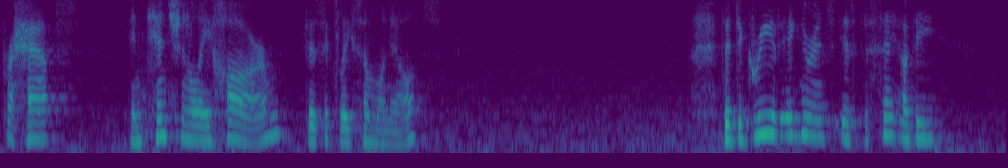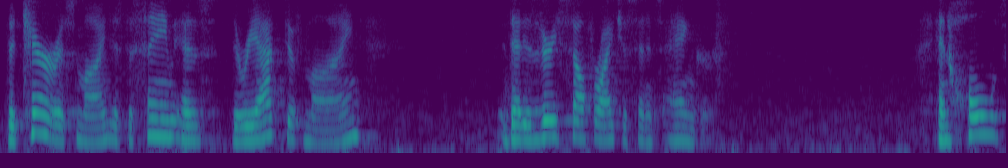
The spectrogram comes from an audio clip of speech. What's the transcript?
perhaps intentionally harm physically someone else. The degree of ignorance is the same of the the terrorist mind is the same as the reactive mind that is very self-righteous in its anger and holds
